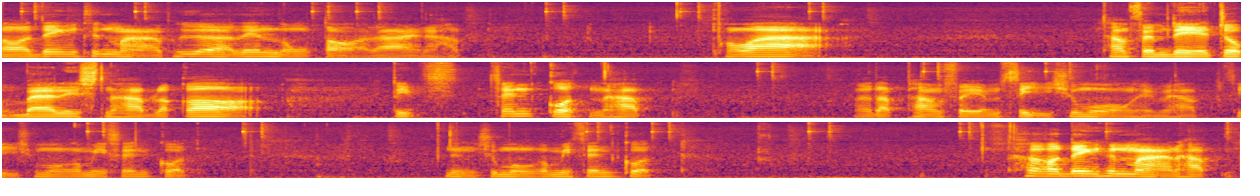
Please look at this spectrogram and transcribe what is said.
รอเด้งขึ้นมาเพื่อเล่นลงต่อได้นะครับ เพราะว่า ทำเฟรมเดย์จบ bearish นะครับ แล้วก็ติดเส้นกดนะครับ ระดับ time frame 4 ชั่วโมงเห็นไหมครับ 4 ชั่วโมงก็มีเส้นกด 1 ชั่วโมงก็มีเส้นกด ถ้าเขาเด้งขึ้นมานะครับแ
